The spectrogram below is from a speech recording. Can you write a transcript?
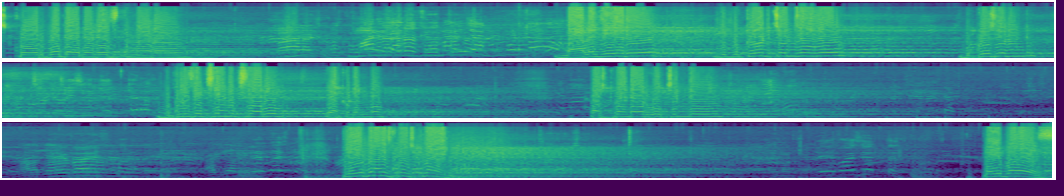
Score board ఎవరు ఇస్తున్నారు బాలాజీ గారు మీ బుక్లో చేంజ్ అవ్వదు బుక్ చూడండి. బుక్లో చెక్ చేయండి ఒకసారి. ఎక్కడుందో? ఫస్ట్ పాయింట్ ఎవరికి వచ్చింది? Play boys first point play boys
